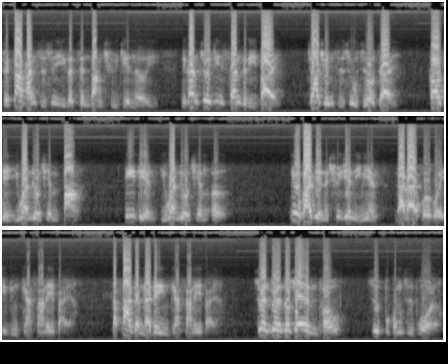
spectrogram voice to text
所以大盘只是一个震荡区间而已。你看最近三个礼拜，加权指数只有在高点一万六千八，低点一万六千二，六百点的区间里面来来回回已经行三礼拜啊。那八点来的已经行三礼拜啊。所以很多人都说 M 头是不攻自破了，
